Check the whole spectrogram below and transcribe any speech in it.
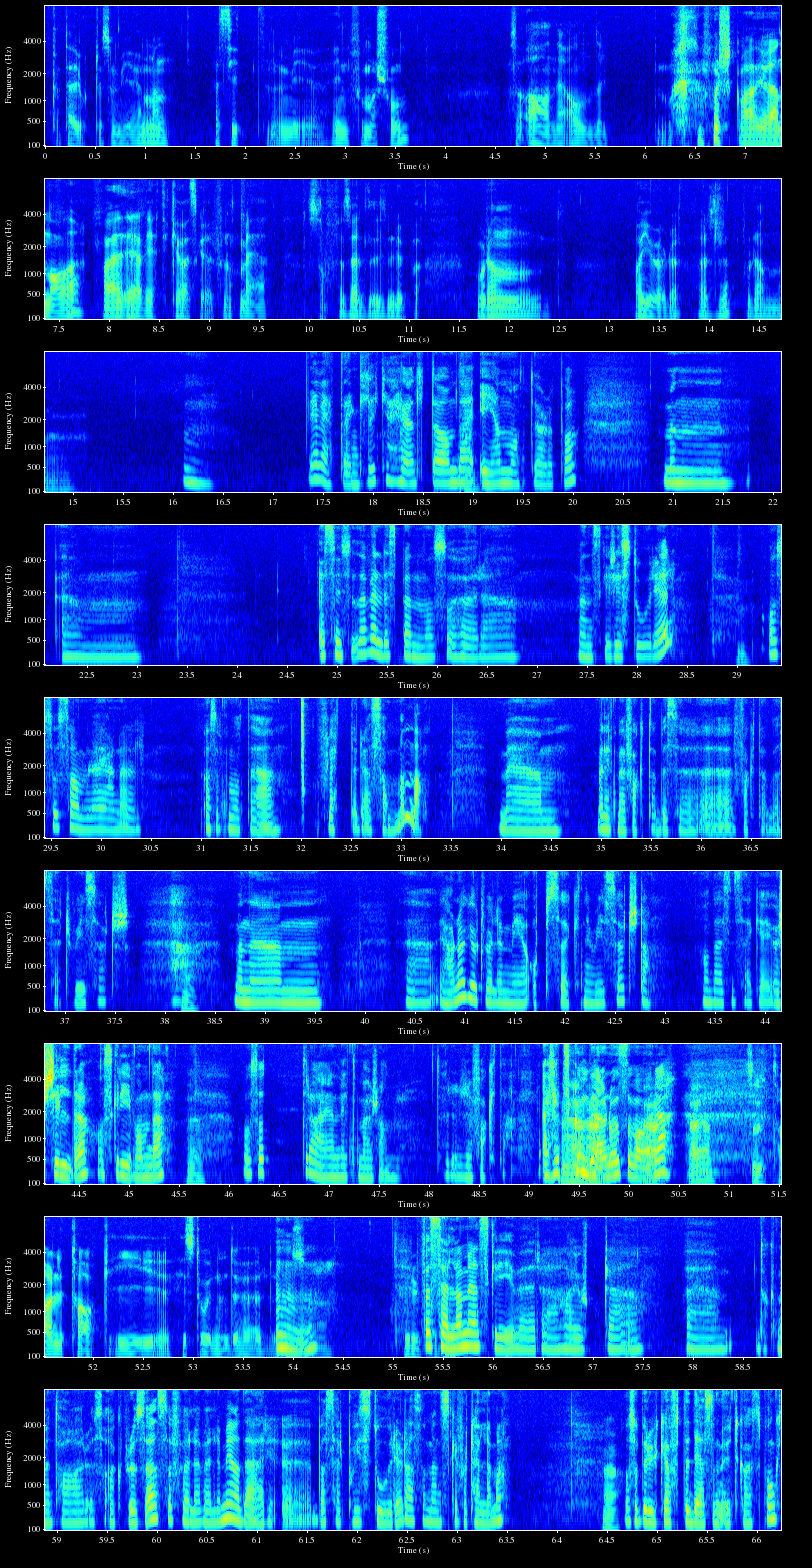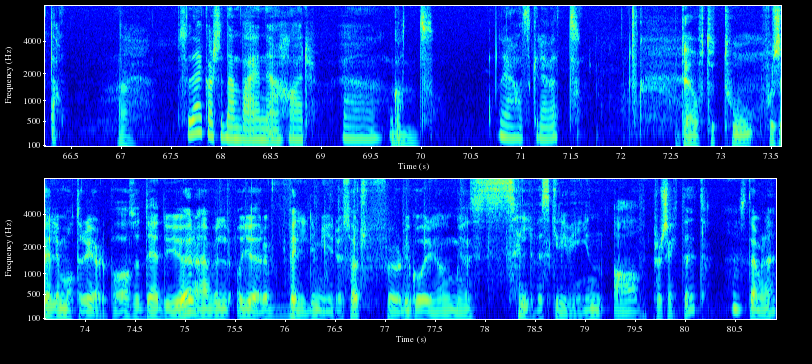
Ikke at jeg har gjort det så mye, men jeg sitter med mye informasjon. Og så aner jeg aldri Hva gjør jeg nå, da? Jeg, jeg vet ikke hva jeg skal gjøre for noe med stoffet. Så jeg liksom lurer på hvordan Hva gjør du, rett og slett? Hvordan uh... Mm. Jeg vet egentlig ikke helt om det er én måte å gjøre det på. Men um, jeg syns jo det er veldig spennende også å høre menneskers historier. Mm. Og så samler jeg gjerne Altså på en måte fletter det sammen, da. Med, med litt mer faktabase, eh, faktabasert research. ja. Men eh, jeg har nok gjort veldig mye oppsøkende research, da. Og det syns jeg er gøy å skildre og skrive om det. Ja. Og så drar jeg inn litt mer sånn tørrere fakta. Jeg vet ikke om det er noe svar, jeg. Ja, ja, ja. Så du tar litt tak i historiene du hører? Bruker For selv om jeg skriver, eh, har gjort eh, eh, dokumentar og sakprosa, så føler jeg veldig mye av det er uh, basert på historier da, som mennesker forteller meg. Ja. Og så bruker jeg ofte det som utgangspunkt, da. Ja. Så det er kanskje den veien jeg har uh, gått når jeg har skrevet. Det er ofte to forskjellige måter å gjøre det på. Altså Det du gjør, er vel å gjøre veldig mye research før du går i gang med selve skrivingen av prosjektet ditt. Stemmer det?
